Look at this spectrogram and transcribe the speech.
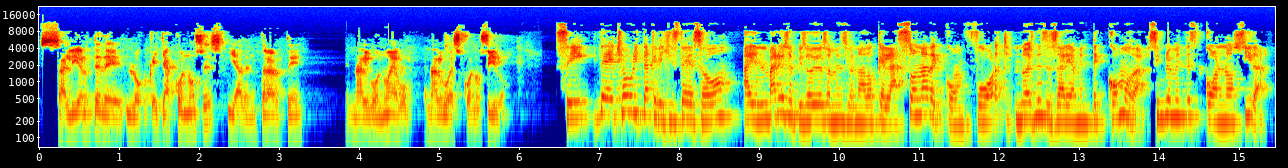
salirte de lo que ya conoces y adentrarte en algo nuevo, en algo desconocido. Sí, de hecho, ahorita que dijiste eso, en varios episodios he mencionado que la zona de confort no es necesariamente cómoda, simplemente es conocida.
